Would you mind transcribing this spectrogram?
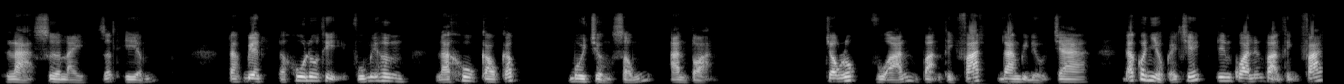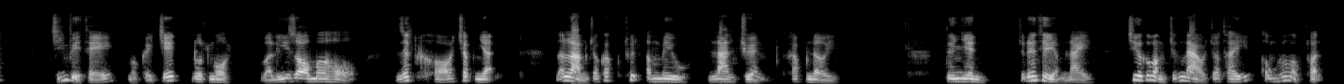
là xưa nay rất hiếm. Đặc biệt là khu đô thị Phú Mỹ Hưng là khu cao cấp, môi trường sống an toàn. Trong lúc vụ án Vạn Thịnh Phát đang bị điều tra, đã có nhiều cái chết liên quan đến Vạn Thịnh Phát. Chính vì thế, một cái chết đột ngột và lý do mơ hồ rất khó chấp nhận đã làm cho các thuyết âm mưu lan truyền khắp nơi. Tuy nhiên, cho đến thời điểm này, chưa có bằng chứng nào cho thấy ông Hứa Ngọc Thuận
